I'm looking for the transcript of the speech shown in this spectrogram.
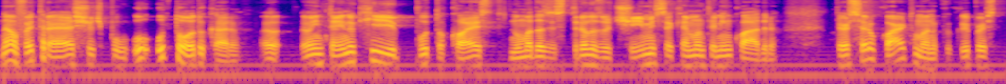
Não, foi trash, tipo, o, o todo, cara. Eu, eu entendo que, puto, é numa das estrelas do time, você quer manter ele em quadra. Terceiro quarto, mano, que o Clippers,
